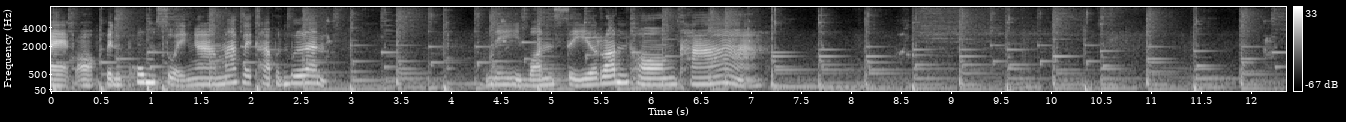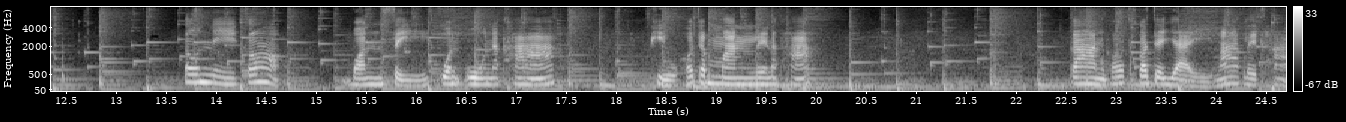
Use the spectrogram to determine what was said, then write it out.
แตกออกเป็นพุ่มสวยงามมากเลยค่ะเพื่อนๆ นี่บอลสีร่อนทองค่ะ ต้นนี้ก็บอลสีกวนอูนะคะ ผิวเขาจะมันเลยนะคะ ก้านเขาก็จะใหญ่มากเลยค่ะ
